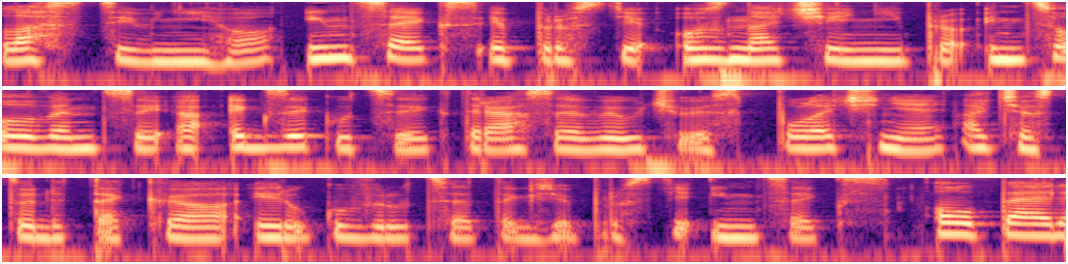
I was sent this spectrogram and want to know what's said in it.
lascivního. Insex je prostě označení pro insolvenci a exekuci, která se vyučuje společně a často jde tak uh, i ruku v ruce, takže prostě insex. OPD,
